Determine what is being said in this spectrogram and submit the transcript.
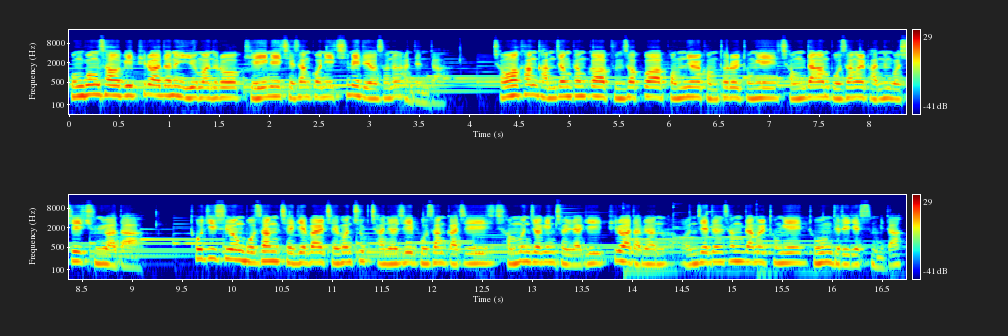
공공사업이 필요하다는 이유만으로 개인의 재산권이 침해되어서는 안 된다. 정확한 감정평가 분석과 법률 검토를 통해 정당한 보상을 받는 것이 중요하다. 토지 수용 보상, 재개발, 재건축, 잔여지 보상까지 전문적인 전략이 필요하다면 언제든 상담을 통해 도움드리겠습니다.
